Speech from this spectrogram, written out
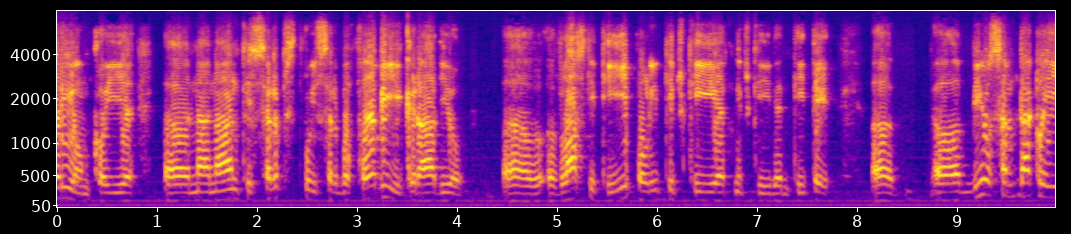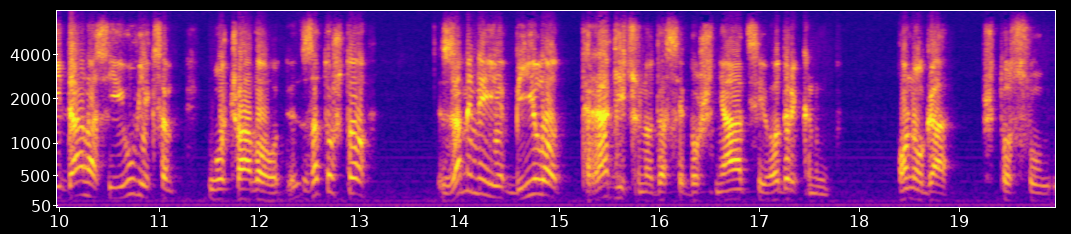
Alijom koji je uh, na, na antisrpstvu i srbofobiji gradio Uh, Eh, vlastiti i politički i etnički identitet. Eh, eh, bio sam, dakle, i danas i uvijek sam uočavao, zato što za mene je bilo tragično da se bošnjaci odreknu onoga što su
